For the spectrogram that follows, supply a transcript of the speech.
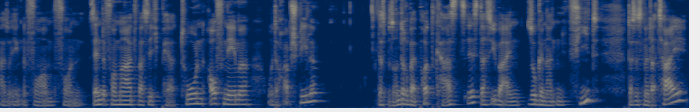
also irgendeine Form von Sendeformat, was ich per Ton aufnehme und auch abspiele. Das Besondere bei Podcasts ist, dass sie über einen sogenannten Feed, das ist eine Datei,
